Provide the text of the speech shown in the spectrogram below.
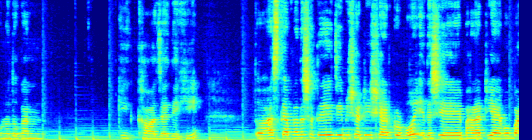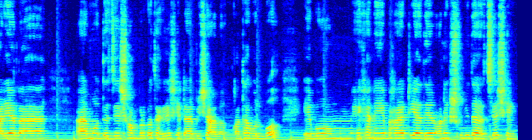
কোনো দোকান কি খাওয়া যায় দেখি। তো আজকে আপনাদের সাথে যে বিষয়টি শেয়ার করব, এদেশে ভাড়াটিয়া এবং বাড়িওয়ালা আর মধ্যে যে সম্পর্ক থাকে সেটা আলো- কথা বলব এবং এখানে ভাড়াটিয়াদের অনেক সুবিধা আছে সেই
